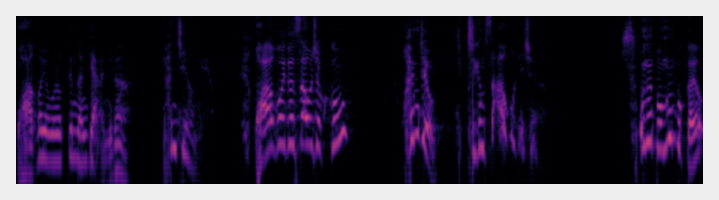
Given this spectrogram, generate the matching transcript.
과거형으로 끝난 게 아니라 현재형이에요. 과거에도 싸우셨고 현재형 지- 지금 싸우고 계셔요. 오늘 본문 볼까요?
